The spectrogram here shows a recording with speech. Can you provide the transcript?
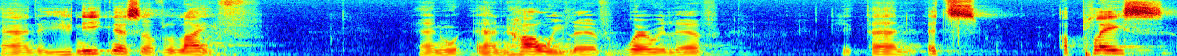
and the uniqueness of life and, and how we live, where we live. And it's a place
